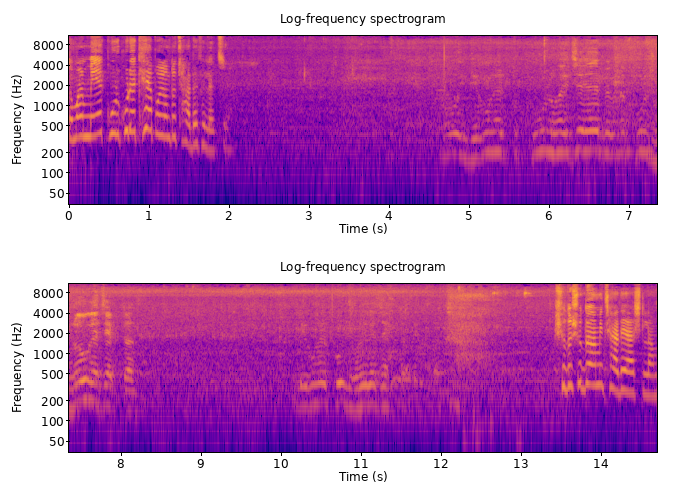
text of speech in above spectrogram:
তোমার মেয়ে কুরকুরে খেয়ে পর্যন্ত ছাদে ফেলেছে। ওই বেগুনের তো ফুল হয়েছে বেগুনের ফুল ঝরেও গেছে একটা। বেগুনের ফুল ঝরে গেছে একটা। শুধু শুধু আমি ছাদে আসলাম।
